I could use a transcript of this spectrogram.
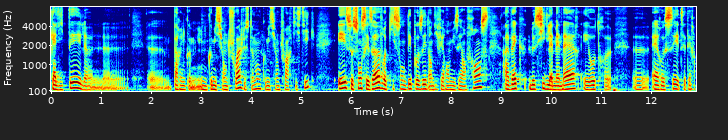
qualité par une, une, commission de choix, justement, une commission de choix artistique. Et ce sont ces œuvres qui sont déposées dans différents musées en France avec le sigle MNR et autres euh, REC, etc.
